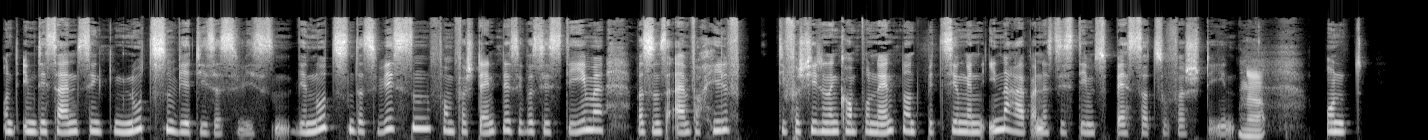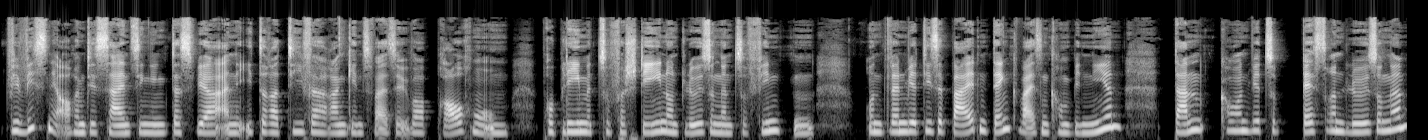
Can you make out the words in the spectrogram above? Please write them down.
Und im Design Thinking nutzen wir dieses Wissen. Wir nutzen das Wissen vom Verständnis über Systeme, was uns einfach hilft, die verschiedenen Komponenten und Beziehungen innerhalb eines Systems besser zu verstehen. Ja. Und wir wissen ja auch im Design Thinking, dass wir eine iterative Herangehensweise überhaupt brauchen, um Probleme zu verstehen und Lösungen zu finden. Und wenn wir diese beiden Denkweisen kombinieren, dann kommen wir zu besseren Lösungen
